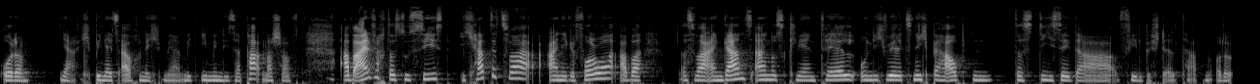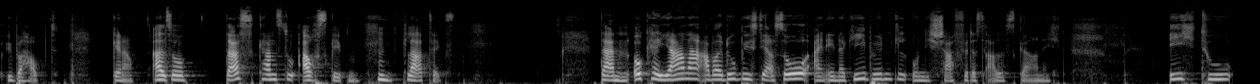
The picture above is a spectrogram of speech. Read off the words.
Oder ja, ich bin jetzt auch nicht mehr mit ihm in dieser Partnerschaft. Aber einfach, dass du siehst, ich hatte zwar einige Follower, aber das war ein ganz anderes Klientel und ich will jetzt nicht behaupten, dass diese da viel bestellt haben oder überhaupt. Genau. Also, das kannst du ausgeben. Klartext. Dann, okay, Jana, aber du bist ja so ein Energiebündel und ich schaffe das alles gar nicht. Ich tue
